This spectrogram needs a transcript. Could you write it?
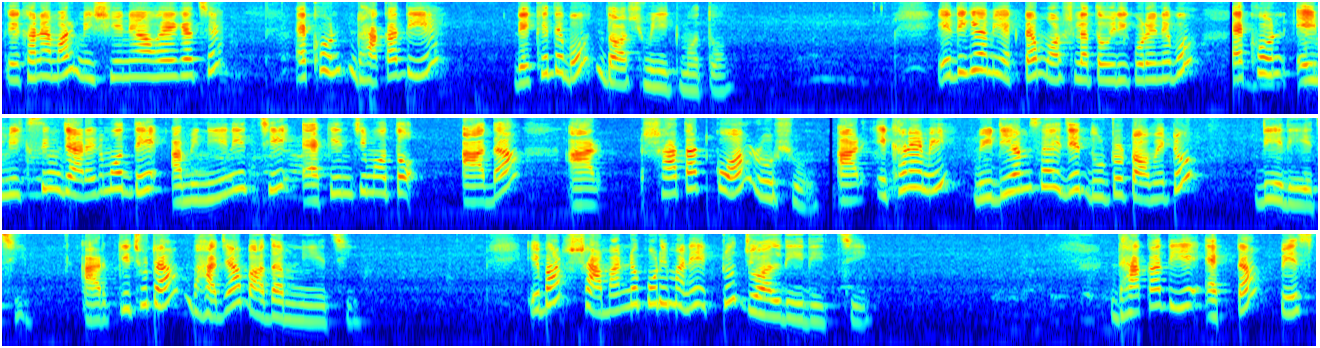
তো এখানে আমার মিশিয়ে নেওয়া হয়ে গেছে। এখন ঢাকা দিয়ে রেখে দেব দশ মিনিট মতো। এদিকে আমি একটা মশলা তৈরি করে নেব। এখন এই মিক্সিং জারের মধ্যে আমি নিয়ে নিচ্ছি এক ইঞ্চি মতো আদা আর সাত আট কোয়া রসুন। আর এখানে আমি মিডিয়াম সাইজে দুটো টমেটো দিয়ে দিয়েছি। আর কিছুটা ভাজা বাদাম নিয়েছি। এবার সামান্য পরিমাণে একটু জল দিয়ে দিচ্ছি। ঢাকা দিয়ে একটা পেস্ট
